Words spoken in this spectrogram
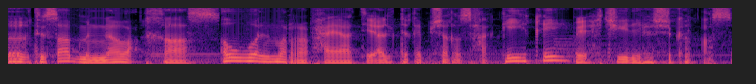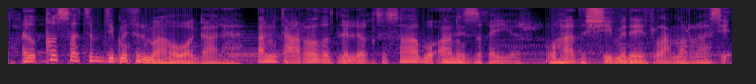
اغتصاب من نوع خاص. أول مرة بحياتي ألتقي بشخص حقيقي ويحكي لي هالشكل قصة. القصة تبدي مثل ما هو قالها. أنا تعرضت للاغتصاب وأنا صغير وهذا الشيء ما يطلع من رأسي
